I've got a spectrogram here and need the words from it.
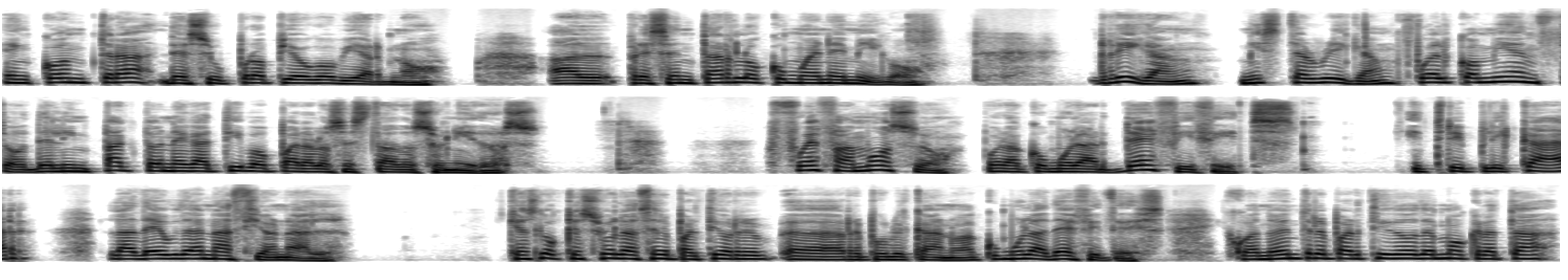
en contra de su propio gobierno al presentarlo como enemigo. Reagan, Mr. Reagan, fue el comienzo del impacto negativo para los Estados Unidos. Fue famoso por acumular déficits y triplicar la deuda nacional. ¿Qué es lo que suele hacer el Partido eh, Republicano? Acumula déficits. Y cuando entra el Partido Demócrata,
